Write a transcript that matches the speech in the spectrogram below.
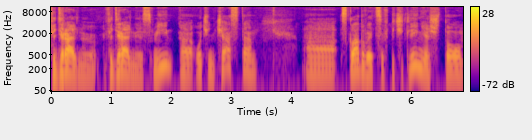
федеральную, федеральные СМИ, э, очень часто э, складывается впечатление, что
